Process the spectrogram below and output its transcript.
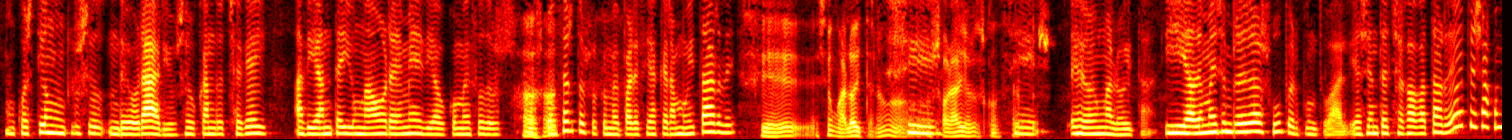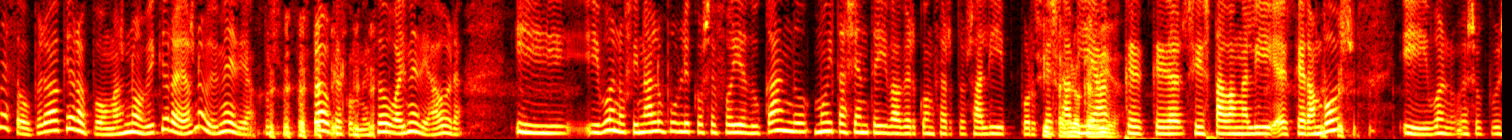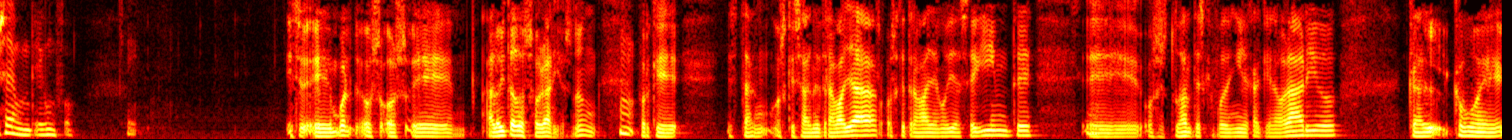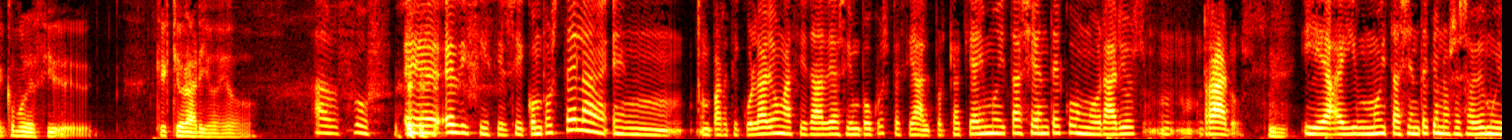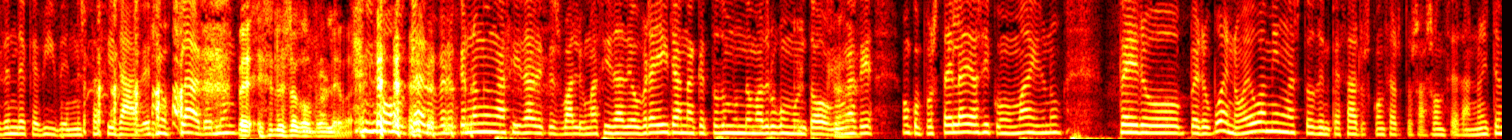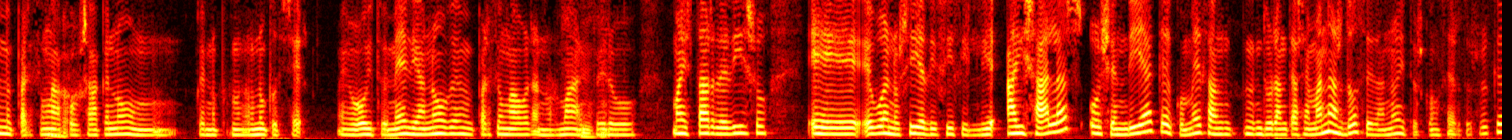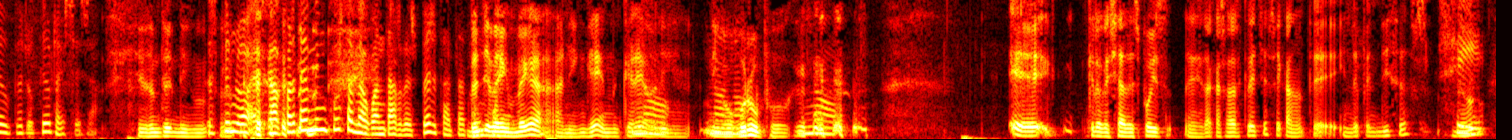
en cuestión incluso de horarios. Eu cando cheguei adiantei unha hora e media ao comezo dos, Ajá. dos concertos porque me parecía que era moi tarde. Sí, é unha loita, non? Sí, Os horarios dos concertos. Sí, é unha loita. E ademais sempre era super puntual. E a xente chegaba tarde, ai, pero xa comezou, pero a que hora pon? As nove, que hora é? As nove e media. Pois, pues, pues, claro que comezou, hai media hora. E, e bueno, ao final o público se foi educando, moita xente iba a ver concertos ali porque sí, sabía que, que, que si estaban ali eh, que eran vos e bueno, eso pois pues, é un triunfo. Sí. Iso, eh, bueno, os, os, eh, a loita dos horarios, non? Mm. Porque están os que saben de traballar, os que traballan o día seguinte, sí. eh, os estudantes que poden ir a calquera horario, cal, como, é, como decide, que, que horario é o Ah, uf, é, é difícil, sí. Compostela en, en particular é unha cidade así un pouco especial, porque aquí hai moita xente con horarios mm, raros sí. e hai moita xente que non se sabe moi ben de que vive nesta cidade, no, claro. Non... Pero ese non é o problema. no, claro, pero que non é unha cidade que es vale, unha cidade obreira na que todo o mundo madruga un montón. Claro. Unha cidade... O Compostela é así como máis, non? Pero, pero bueno, eu a min isto de empezar os concertos ás 11 da noite me parece unha cousa que non que non, non, non pode ser. Oito e media, nove, me parece unha hora normal, uh -huh. pero máis tarde diso, e, e bueno, si sí, é difícil. E hai salas hoxe en día que comezan durante a semana ás 12 da noite os concertos. Pero que, pero que hora é esa? Sí, non ten ningún... Es que no, aparte a min custa me aguantar desperta. Non lle ven, ven a, a ninguén, creo, no, ni, no, nin no, o grupo. No. eh, creo que xa despois eh, da Casa das Creches é cando te independizas sí.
